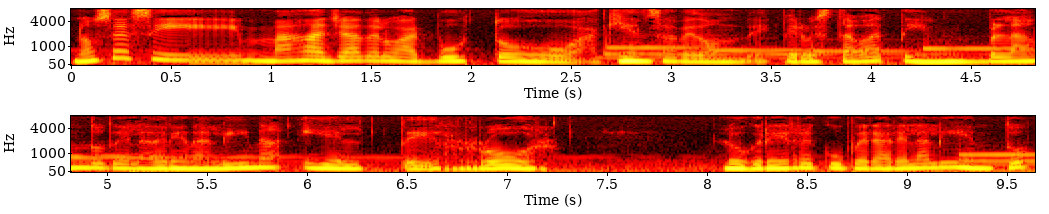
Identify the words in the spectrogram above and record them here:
No sé si más allá de los arbustos o a quién sabe dónde, pero estaba temblando de la adrenalina y el terror. Logré recuperar el aliento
